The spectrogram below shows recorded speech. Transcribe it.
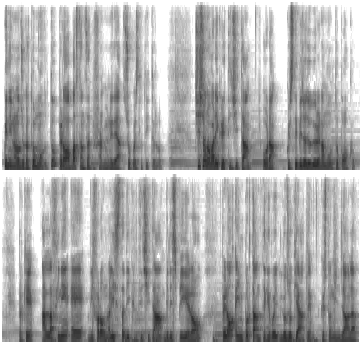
quindi non ho giocato molto, però abbastanza per farmi un'idea su questo titolo. Ci sono varie criticità. Ora, questo episodio durerà molto poco, perché alla fine è, vi farò una lista di criticità, ve le spiegherò, però è importante che voi lo giochiate, questo Ninjala,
